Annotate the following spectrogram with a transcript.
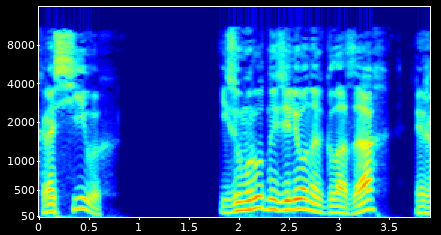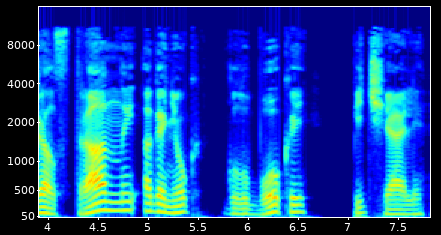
красивых, изумрудно-зеленых глазах лежал странный огонек глубокой печали.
